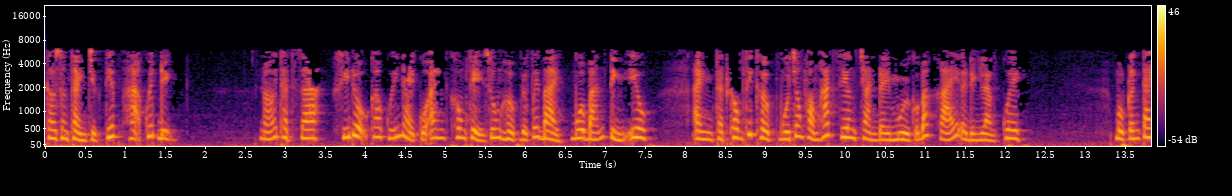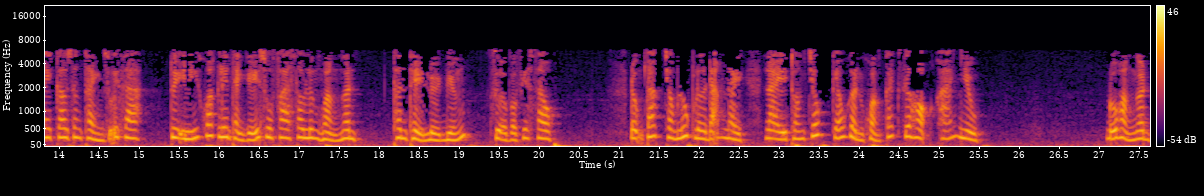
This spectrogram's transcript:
Cao Dương Thành trực tiếp hạ quyết định. Nói thật ra, khí độ cao quý này của anh không thể dung hợp được với bài mua bán tình yêu. Anh thật không thích hợp ngồi trong phòng hát riêng tràn đầy mùi của bác gái ở đình làng quê. Một cánh tay Cao Dương Thành duỗi ra, tùy ý khoác lên thành ghế sofa sau lưng Hoàng Ngân, thân thể lười biếng, dựa vào phía sau. Động tác trong lúc lơ đãng này lại thoáng chốc kéo gần khoảng cách giữa họ khá nhiều. Đỗ Hoàng Ngân,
